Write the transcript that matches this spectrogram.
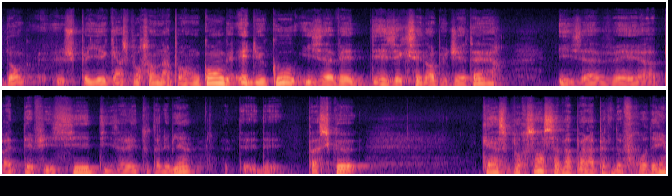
Donc, je payais 15% d'impôts à Hong Kong, et du coup, ils avaient des excédents budgétaires, ils n'avaient euh, pas de déficit, ils allaient, tout allait bien, parce que 15%, ça ne va pas la peine de frauder.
